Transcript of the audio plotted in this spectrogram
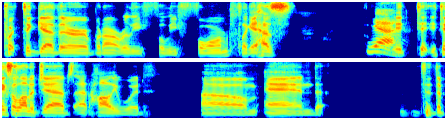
put together but aren't really fully formed like it has yeah it, t- it takes a lot of jabs at hollywood um, and the, the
